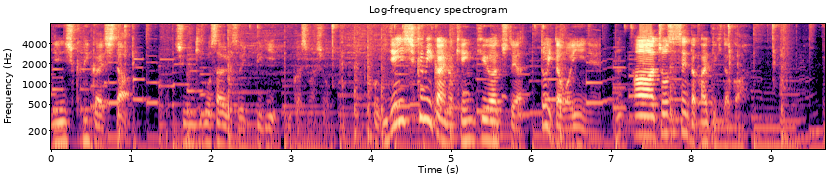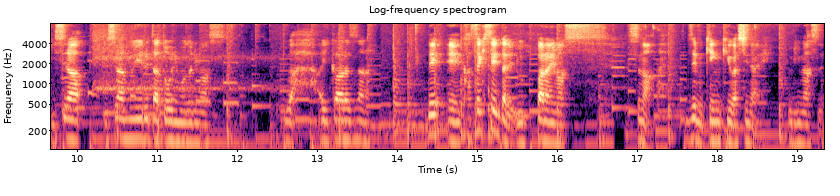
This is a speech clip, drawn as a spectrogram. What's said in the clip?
遺伝子組み換えした。純気ゴサウルスを1匹浮かしましょう。遺伝子組み換えの研究はちょっとやっといた方がいいね。ん？ああ調査センター帰ってきたか。イスライスラムエルタ島に戻ります。うわ相変わらずだな。で、えー化石センターで売っ払います。すまん全部研究はしない。売ります。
